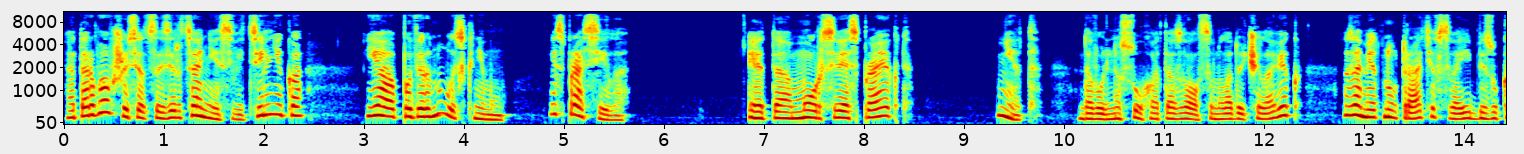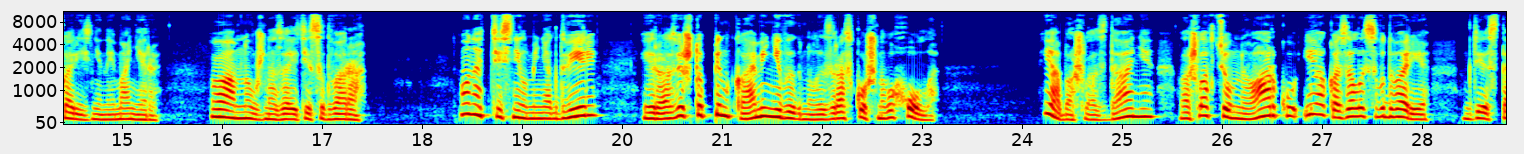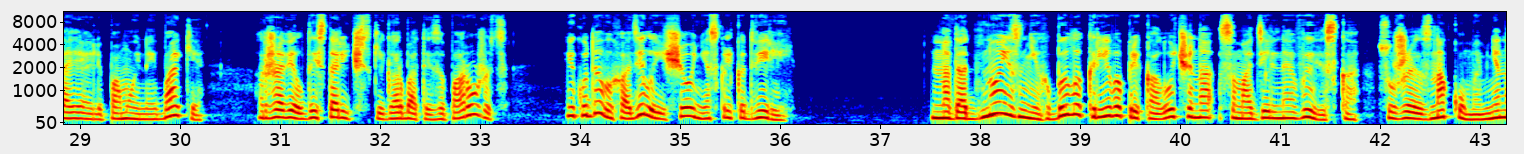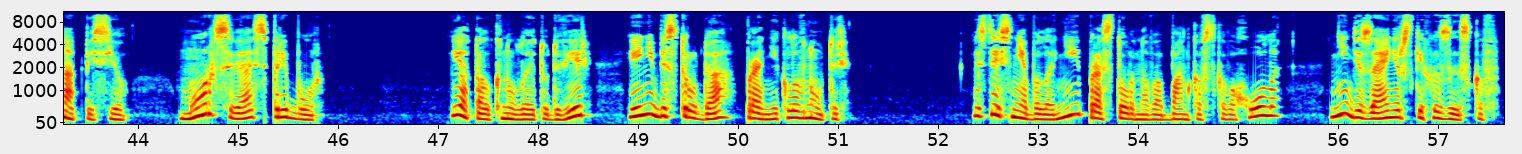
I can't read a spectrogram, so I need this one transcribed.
Оторвавшись от созерцания светильника, я повернулась к нему — и спросила. «Это морсвязь-проект?» «Нет», — довольно сухо отозвался молодой человек, заметно утратив свои безукоризненные манеры. «Вам нужно зайти со двора». Он оттеснил меня к двери и разве что пинками не выгнал из роскошного холла. Я обошла здание, вошла в темную арку и оказалась во дворе, где стояли помойные баки, ржавел доисторический горбатый запорожец — и куда выходило еще несколько дверей. Над одной из них было криво приколочена самодельная вывеска с уже знакомой мне надписью «Мор-связь-прибор». Я толкнула эту дверь и не без труда проникла внутрь. Здесь не было ни просторного банковского холла, ни дизайнерских изысков.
